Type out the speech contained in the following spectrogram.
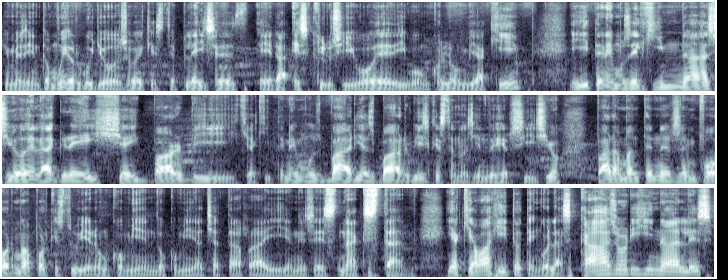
que me siento muy orgulloso de que este playset era exclusivo de Divon Colombia aquí. Y tenemos el gimnasio de la Grey Shape Barbie que aquí tenemos varias Barbies que están haciendo ejercicio para mantenerse en forma porque estuvieron comiendo comida chatarra ahí en ese snack stand. Y aquí abajito tengo las cajas originales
